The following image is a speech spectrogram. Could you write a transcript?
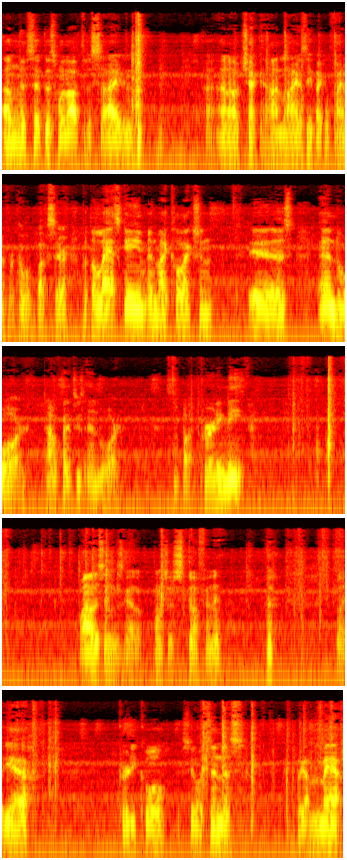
I'm to set this one off to the side and and I'll check it online see if I can find it for a couple bucks there. But the last game in my collection is EndWar, Tom Clancy's EndWar. But pretty neat. Wow, this thing's got a bunch of stuff in it. but yeah, pretty cool. Let's see what's in this. We got a map.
